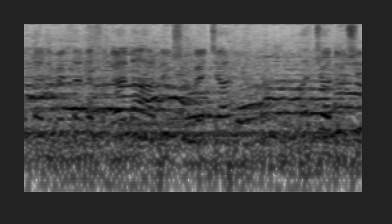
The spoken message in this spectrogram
निमित्ताने सगळ्यांना हार्दिक शुभेच्छा. आजच्या दिवशी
